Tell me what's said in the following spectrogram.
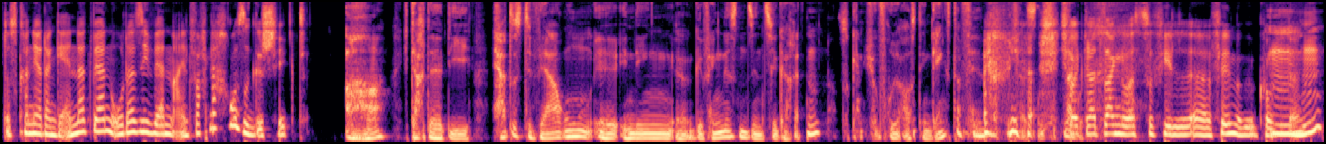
das kann ja dann geändert werden oder sie werden einfach nach Hause geschickt. Aha, ich dachte, die härteste Währung äh, in den äh, Gefängnissen sind Zigaretten. Das kenne ich ja früher aus den Gangsterfilmen. Ich, ja, ich wollte gerade sagen, du hast zu viel äh, Filme geguckt. Ne? Mhm. Ne?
